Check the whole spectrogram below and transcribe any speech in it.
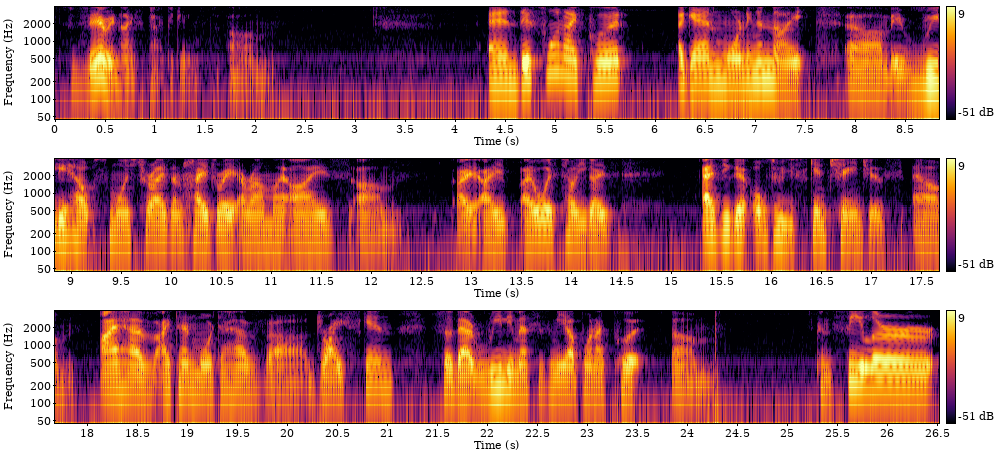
It's very nice packaging. Um, and this one I put again morning and night. Um, it really helps moisturize and hydrate around my eyes. Um, I, I, I always tell you guys, as you get older, your skin changes. Um, I have, I tend more to have uh, dry skin, so that really messes me up when I put um, concealer,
